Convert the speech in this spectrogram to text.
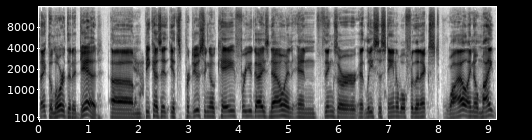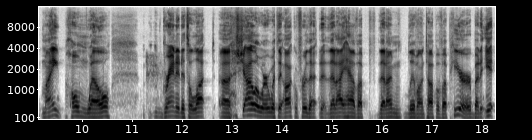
Thank the Lord that it did, um, yeah. because it, it's producing okay for you guys now, and, and things are at least sustainable for the next while. I know my my home well granted it's a lot uh, shallower with the aquifer that that I have up that I'm live on top of up here, but it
